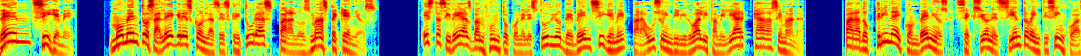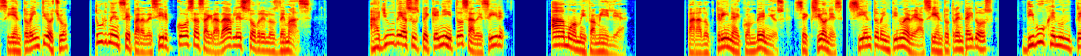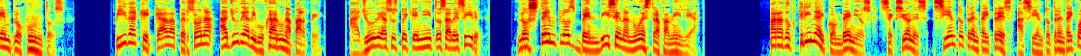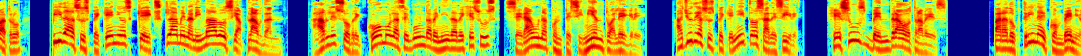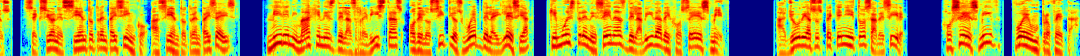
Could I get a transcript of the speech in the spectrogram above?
Ven, sígueme. Momentos alegres con las escrituras para los más pequeños. Estas ideas van junto con el estudio de Ven, sígueme para uso individual y familiar cada semana. Para Doctrina y Convenios, secciones 125 a 128, túrnense para decir cosas agradables sobre los demás. Ayude a sus pequeñitos a decir, amo a mi familia. Para Doctrina y Convenios, secciones 129 a 132, dibujen un templo juntos. Pida que cada persona ayude a dibujar una parte. Ayude a sus pequeñitos a decir, los templos bendicen a nuestra familia. Para Doctrina y Convenios, secciones 133 a 134, pida a sus pequeños que exclamen animados y aplaudan hable sobre cómo la segunda venida de Jesús será un acontecimiento alegre. Ayude a sus pequeñitos a decir, Jesús vendrá otra vez. Para Doctrina y Convenios, secciones 135 a 136, miren imágenes de las revistas o de los sitios web de la Iglesia que muestren escenas de la vida de José Smith. Ayude a sus pequeñitos a decir, José Smith fue un profeta.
